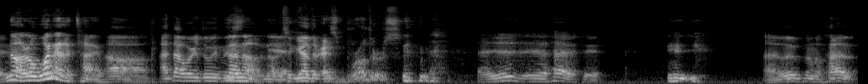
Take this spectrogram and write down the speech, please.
ship. No, no, one at a time. Ah, I thought we were doing this No, no, no. together as brothers. I did- uh, how is it? I live in a pirate,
